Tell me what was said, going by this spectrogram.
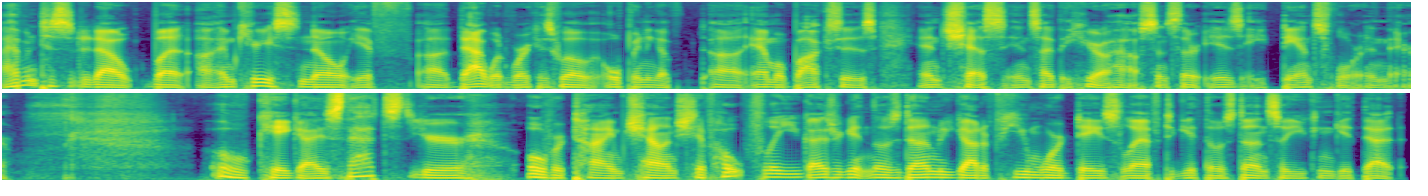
I haven't tested it out, but I'm curious to know if uh, that would work as well. Opening up uh, ammo boxes and chests inside the hero house, since there is a dance floor in there. Okay, guys, that's your overtime challenge tip. Hopefully, you guys are getting those done. We got a few more days left to get those done so you can get that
